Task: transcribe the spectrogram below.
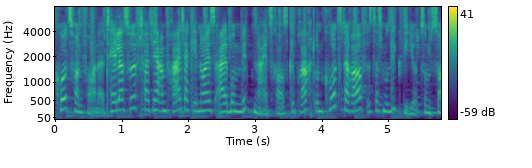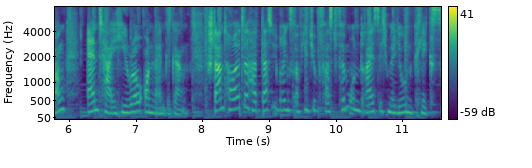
Kurz von vorne. Taylor Swift hat ja am Freitag ihr neues Album Midnights rausgebracht und kurz darauf ist das Musikvideo zum Song Anti-Hero online gegangen. Stand heute hat das übrigens auf YouTube fast 35 Millionen Klicks.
